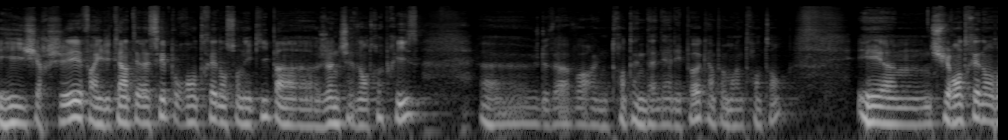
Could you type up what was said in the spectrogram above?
Et il cherchait, enfin, il était intéressé pour rentrer dans son équipe un jeune chef d'entreprise. Euh, je devais avoir une trentaine d'années à l'époque, un peu moins de 30 ans. Et euh, je suis rentré dans,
